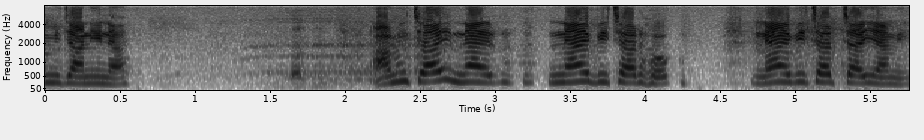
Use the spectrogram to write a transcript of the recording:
আমি জানি না। আমি চাই ন্যায় ন্যায় বিচার হোক। ন্যায় বিচার চাই আমি।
